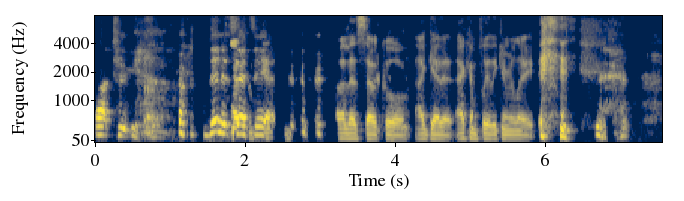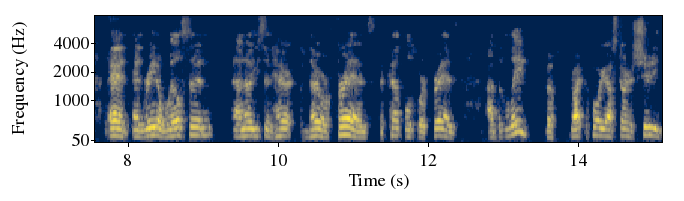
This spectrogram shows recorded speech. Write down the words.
got to you know, then it sets in Oh, that's so cool. I get it. I completely can relate. and and Rita Wilson, I know you said her, they were friends. The couples were friends. I believe right before y'all started shooting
